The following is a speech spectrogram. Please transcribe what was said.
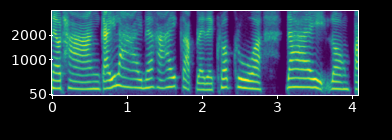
แนวทางไกด์ไลน์นะคะ ให้กับหลาย ๆ ครอบครัวได้ลองไป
